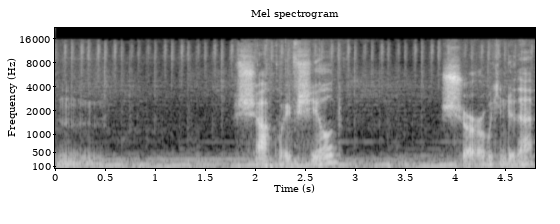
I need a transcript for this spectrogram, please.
Hmm. Shockwave shield? Sure, we can do that.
